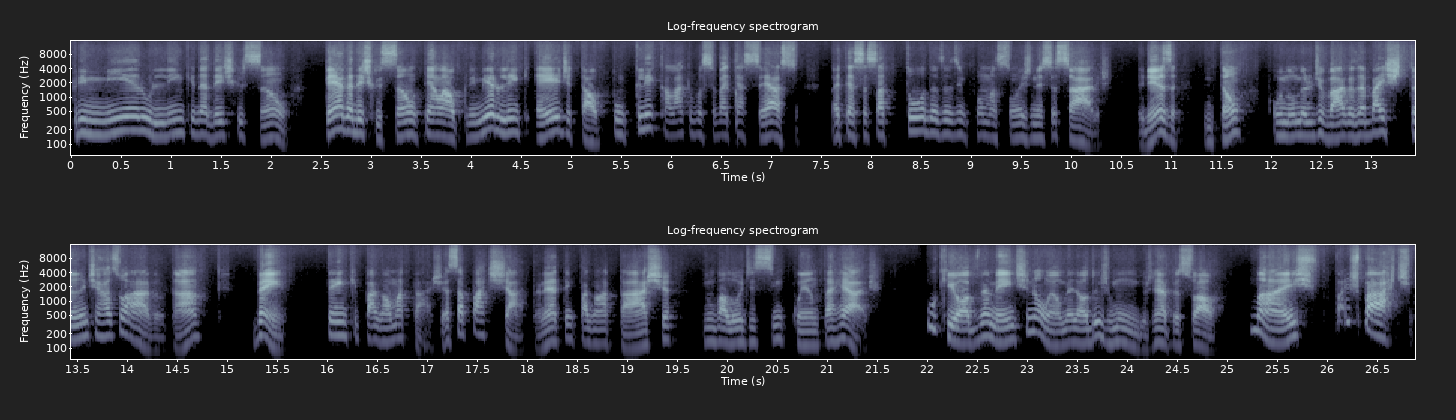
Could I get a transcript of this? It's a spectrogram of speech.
Primeiro link na descrição. Pega a descrição, tem lá o primeiro link, é edital. Pum, clica lá que você vai ter acesso. Vai ter acesso a todas as informações necessárias. Beleza? Então, o número de vagas é bastante razoável, tá? Bem, tem que pagar uma taxa. Essa parte chata, né? Tem que pagar uma taxa no valor de 50 reais. O que, obviamente, não é o melhor dos mundos, né, pessoal? Mas faz parte.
